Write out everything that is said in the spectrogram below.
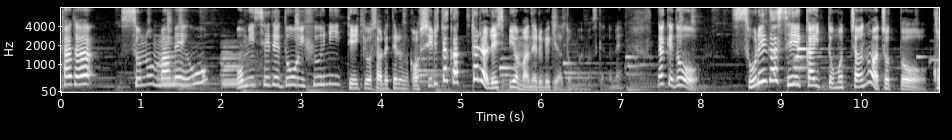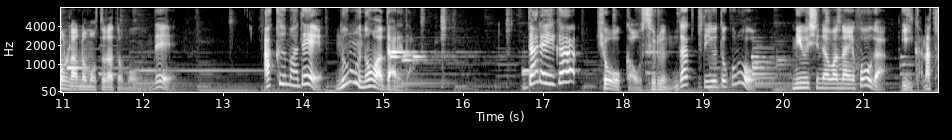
ただその豆をお店でどういう風に提供されてるのかを知りたかったらレシピは真似るべきだと思いますけど。だけどそれが正解って思っちゃうのはちょっと混乱のもとだと思うんであくまで飲むのは誰だ？誰が評価をするんだっていうところを見失わない方がいいかなと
